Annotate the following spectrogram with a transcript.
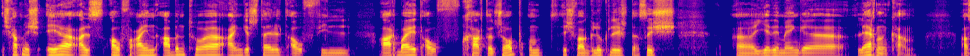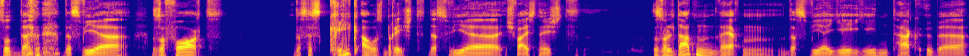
Ich habe mich eher als auf ein Abenteuer eingestellt, auf viel Arbeit, auf harter Job und ich war glücklich, dass ich äh, jede Menge lernen kann. Also, da, dass wir sofort, dass es Krieg ausbricht, dass wir, ich weiß nicht, Soldaten werden, dass wir je, jeden Tag über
